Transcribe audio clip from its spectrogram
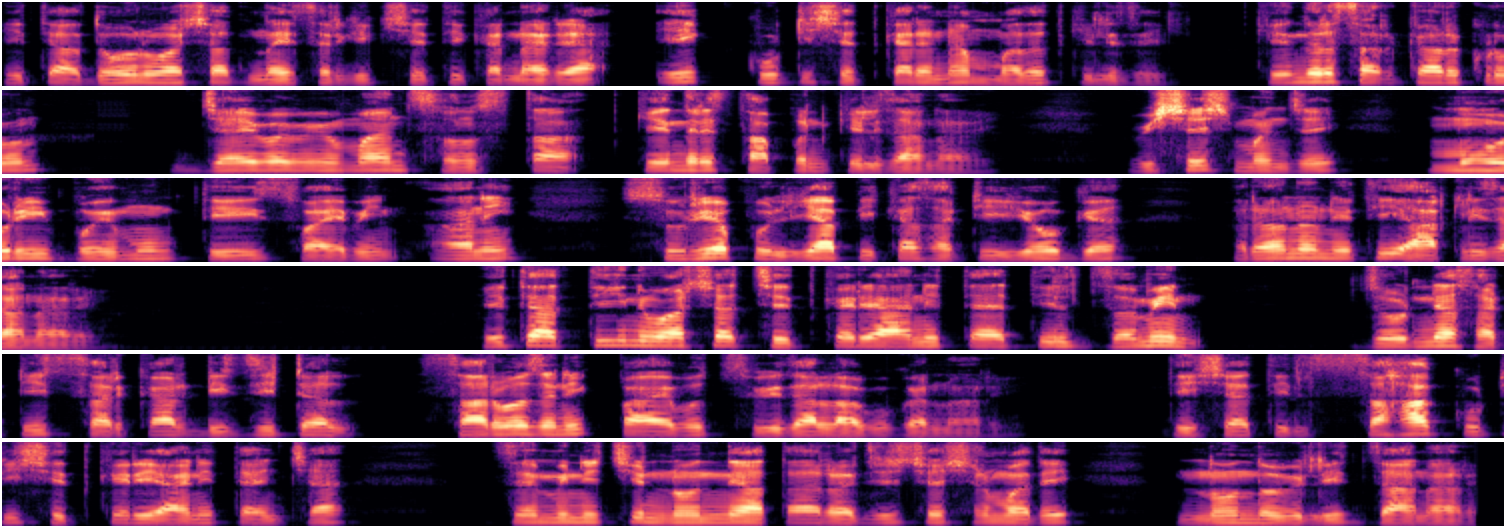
येत्या दोन वर्षात नैसर्गिक शेती करणाऱ्या एक कोटी शेतकऱ्यांना मदत केली जाईल. केंद्र सरकारकडून जैवविमान संस्था केंद्रे स्थापन केली जाणार आहे. विशेष म्हणजे मोहरी भुईमूग तेल सोयाबीन आणि सूर्यफूल या पिकासाठी योग्य रणनीती आखली जाणार आहे. येत्या तीन वर्षात शेतकरी आणि त्यातील जमीन जोडण्यासाठी सरकार डिजिटल सार्वजनिक पायाभूत सुविधा लागू करणार आहे. देशातील सहा कोटी शेतकरी आणि त्यांच्या जमिनीची नोंदणी आता रजिस्ट्रेशनमध्ये नोंदवली जाणार आहे.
